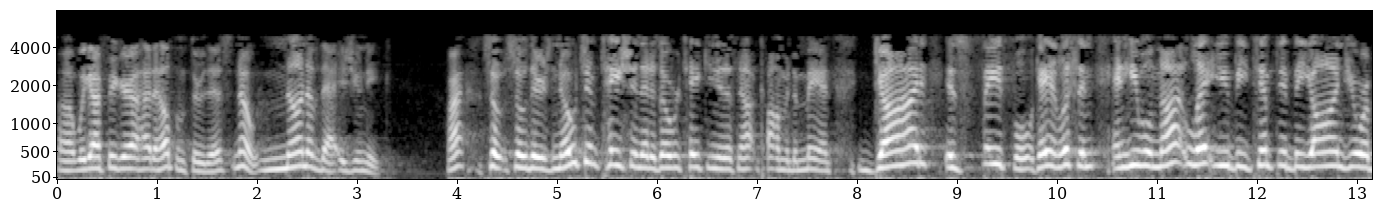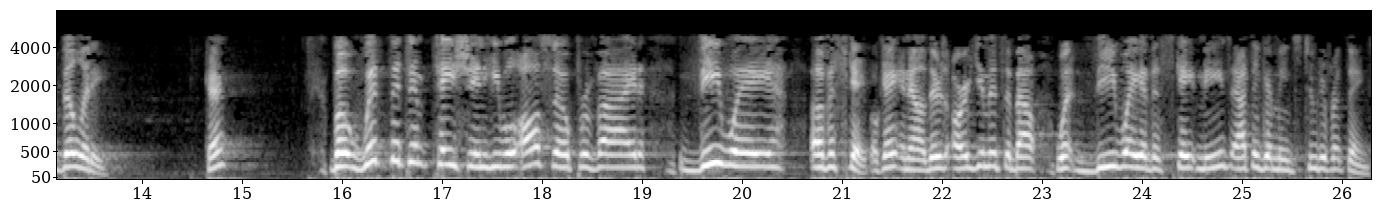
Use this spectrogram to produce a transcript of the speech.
Uh, we got to figure out how to help him through this. No, none of that is unique. Right? So, so there's no temptation that is overtaking you that's not common to man. God is faithful, okay? And listen, and He will not let you be tempted beyond your ability. Okay? But with the temptation, He will also provide the way of escape. Okay? And now there's arguments about what the way of escape means. I think it means two different things.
